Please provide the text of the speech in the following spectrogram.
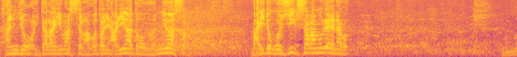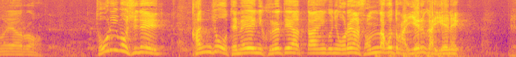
え？勘定をいただきまして誠にありがとう存じますと。毎度ご贔屓様ぐらいなこの野郎。取りもしねえ勘定をてめえにくれてやったあげくに俺がそんなことが言えるか言えねえ。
